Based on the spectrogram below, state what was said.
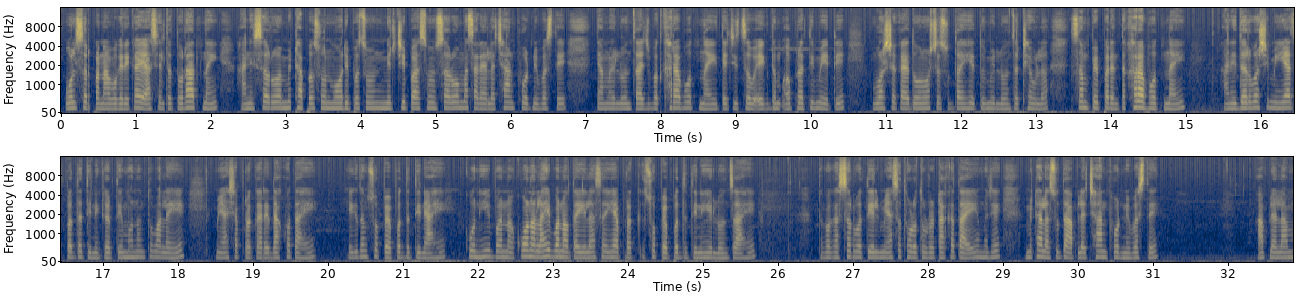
ओलसरपणा वगैरे काही असेल तर तो राहत नाही आणि सर्व मिठापासून मोहरीपासून मिरचीपासून सर्व मसाल्याला छान फोडणी बसते. त्यामुळे लोणचं अजिबात खराब होत नाही. त्याची चव एकदम अप्रतिम येते. वर्ष काय दोन वर्षसुद्धा हे तुम्ही लोणचं ठेवलं संपेपर्यंत खराब होत नाही. आणि दरवर्षी मी याच पद्धतीने करते म्हणून तुम्हाला हे मी अशा प्रकारे दाखवत आहे. एकदम सोप्या पद्धतीने आहे. कोणीही बन कोणालाही बनवता येईल असं ह्या प्रक सोप्या पद्धतीने हे लोणचं आहे. तर बघा सर्व तेल मी असं थोडं थोडं टाकत आहे. म्हणजे मिठालासुद्धा आपल्या छान फोडणी बसते. आपल्याला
